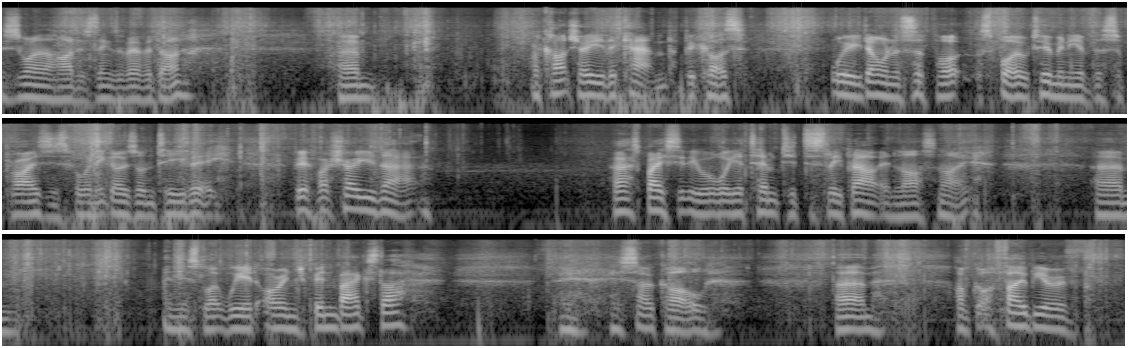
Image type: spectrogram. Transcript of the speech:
This is one of the hardest things I've ever done. Um, I can't show you the camp because we don't want to support, spoil too many of the surprises for when it goes on TV. But if I show you that, that's basically what we attempted to sleep out in last night. Um, in this like weird orange bin bag stuff. It's so cold. Um, I've got a phobia of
